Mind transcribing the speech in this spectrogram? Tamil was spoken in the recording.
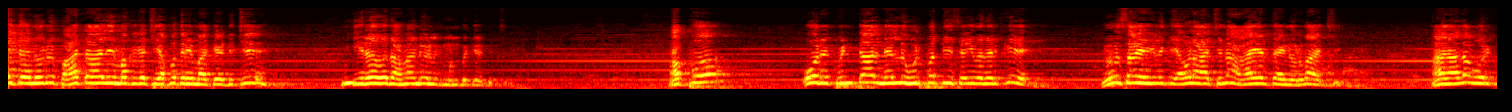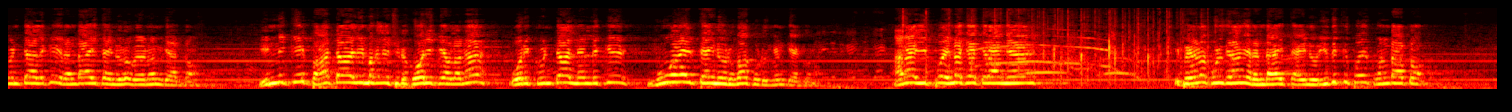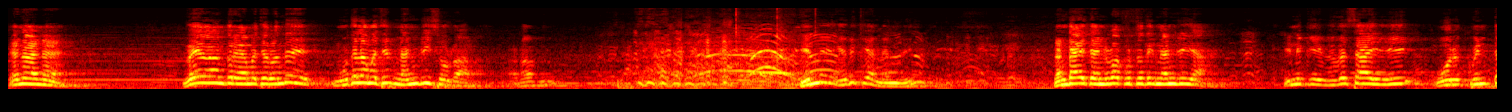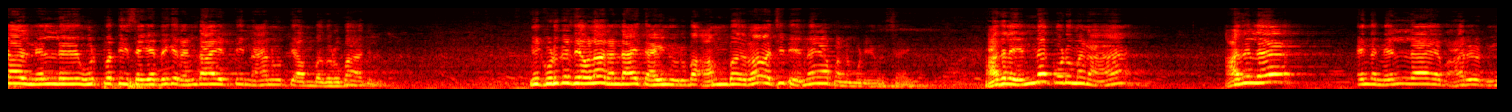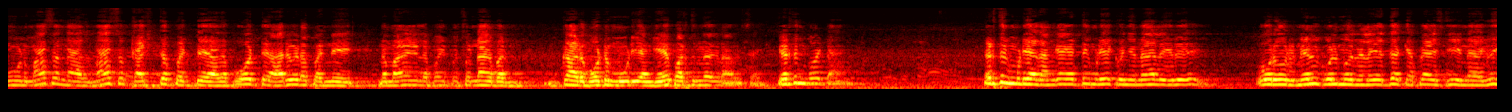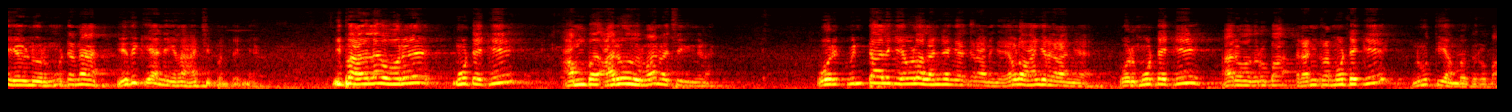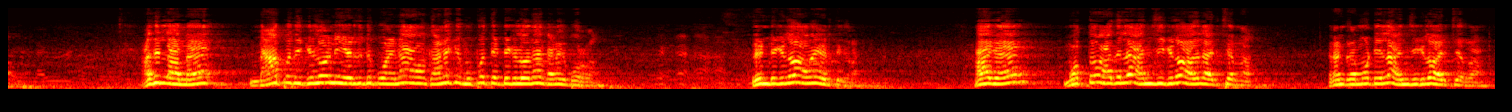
ஆயிரத்தி ஐநூறு பாட்டாளி மக்கள் கட்சி எப்ப தெரியுமா கேட்டுச்சு? இருபது ஆண்டுகளுக்கு முன்பு கேட்டுச்சு. அப்போ ஒரு குவிண்டால் நெல் உற்பத்தி செய்வதற்கு விவசாயிகளுக்கு எவ்வளவு ஆச்சுன்னா ஆயிரத்தி ஐநூறு ரூபாய் ஆச்சு. அதனால ஒரு குவிண்டாலுக்கு ரெண்டாயிரத்தி ஐநூறு வேணும்னு கேட்டோம். இன்னைக்கு பாட்டாளி மக்கள் கட்சியோட கோரிக்கை எவ்வளவுன்னா ஒரு குவிண்டால் நெல்லுக்கு மூவாயிரத்தி ஐநூறு ரூபாய் கொடுங்கன்னு கேட்கணும் ஆனா இப்போ என்ன கேட்கிறாங்க இப்ப என்ன கொடுக்குறாங்க? ரெண்டாயிரத்தி ஐநூறு. இதுக்கு போய் கொண்டாட்டம். என்னன்னு வேளாண் துறை அமைச்சர் வந்து முதலமைச்சர் நன்றி சொல்றார். என்ன எதுக்கியா நன்றி? ரெண்டாயிரத்தி ஐநூறு ரூபாய் கொடுத்ததுக்கு நன்றியா? இன்னைக்கு விவசாயி ஒரு குவிண்டால் நெல் உற்பத்தி செய்யறதுக்கு ரெண்டாயிரத்தி நானூத்தி ஐம்பது ரூபாய் ஆகுது. நீ கொடுக்கறது எவ்வளவு ரெண்டாயிரத்தி ஐநூறு ரூபாய். ஐம்பது ரூபாய் வச்சுட்டு என்னையா பண்ண முடியும் விவசாயி? அதுல என்ன கொடுமைனா அதுல இந்த நெல்லை அறுவடை மூணு மாசம் நாலு மாசம் கஷ்டப்பட்டு அதை போட்டு அறுவடை பண்ணி இந்த மழையில போய் இப்ப சொன்னாங்க பாரு, முக்காடு போட்டு மூடி அங்கேயே படுத்துருந்தாங்க விவசாயி எடுத்துன்னு போயிட்டாங்க எடுத்துக்க முடியாது அங்கே எடுத்துக்க முடியாது. கொஞ்ச நாள் இரு. ஒரு ஒரு நெல் கொள்முதல் நிலையத்தை கெப்பாசிட்டி என்ன ஆகுது எழுநூறு மூட்டைனா எதுக்கே நீங்களாம் ஆட்சி பண்றீங்க? இப்போ அதில் ஒரு மூட்டைக்கு ஐம்பது அறுபது ரூபான்னு வச்சுக்கோங்களேன் ஒரு குவிண்டாலுக்கு எவ்வளவு லஞ்சம் கேட்கறானுங்க? எவ்வளவு வாங்கிருக்கிறாங்க ஒரு மூட்டைக்கு அறுபது ரூபாய் ரெண்டரை மூட்டைக்கு நூத்தி ஐம்பது ரூபாய் அது இல்லாம நாற்பது கிலோ நீ எடுத்துட்டு போனீங்கன்னா அவன் கணக்கு முப்பத்தெட்டு கிலோ தான் கணக்கு போடுறான். ரெண்டு கிலோ அவன் எடுத்துக்கிறான். ஆக மொத்தம் அதுல அஞ்சு கிலோ அதுல அடிச்சிடறான். ரெண்டரை மூட்டையில அஞ்சு கிலோ அடிச்சிடறான்.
